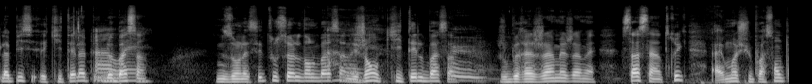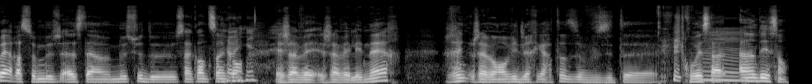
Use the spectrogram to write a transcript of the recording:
la piscine, quittaient la Ah le ouais. bassin. Ils nous ont laissés tout seuls dans le bassin. Ah Les ouais. gens ont quitté le bassin. hmm. J'oublierai jamais, jamais. Ça, c'est un truc. euh, moi, je suis pas son père. C'était un monsieur de 55 ans. Et j'avais, j'avais les nerfs. J'avais envie de les regarder. Vous êtes. euh, je trouvais ça Mm. indécent.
